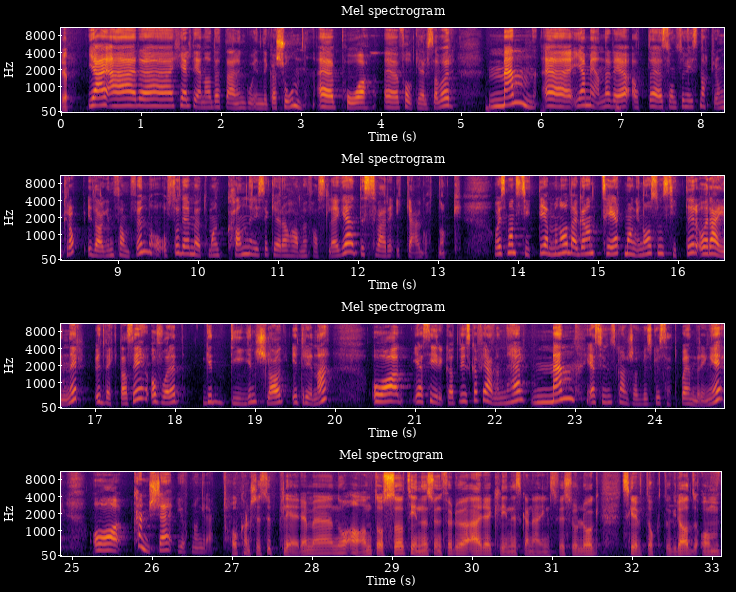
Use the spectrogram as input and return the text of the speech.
Yep. Jeg er uh, helt enig at dette er en god indikasjon uh, på uh, folkehelsa vår. Men jeg mener det at sånn som vi snakker om kropp i dagens samfunn, og også det møtet man kan risikere å ha med fastlege, dessverre ikke er godt nok. Og Hvis man sitter hjemme nå, det er garantert mange nå som sitter og regner ut vekta si og får et gedigent slag i trynet. Og Jeg sier ikke at vi skal fjerne den helt, men jeg syns kanskje at vi skulle sett på endringer. Og kanskje gjort noen grep. Og kanskje supplere med noe annet også. Tine Sundfør, du er klinisk ernæringsfysiolog, skrev doktorgrad om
